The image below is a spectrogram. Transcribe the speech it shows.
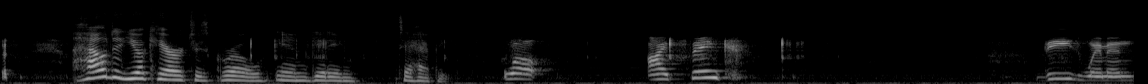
how did your characters grow in getting to happy? Well, I think these women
